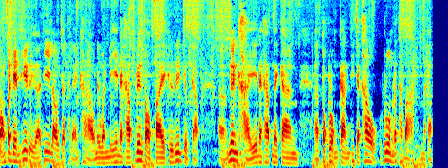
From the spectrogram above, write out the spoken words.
2 ประเด็นที่เหลือที่เราจะแถลงข่าวในวันนี้นะครับ เรื่องต่อไปคือเรื่องเกี่ยวกับเงื่อนไขนะครับในการตกลงกันที่จะเข้าร่วมรัฐบาลนะครับ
